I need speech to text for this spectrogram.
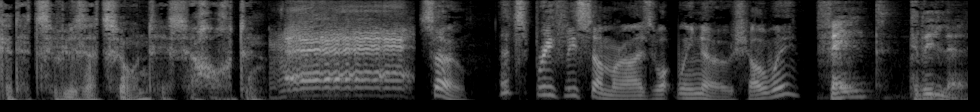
Decke der Zivilisation, die ist ja hauchdünn. So, let's briefly summarize what we know, shall we? Feldgrille.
